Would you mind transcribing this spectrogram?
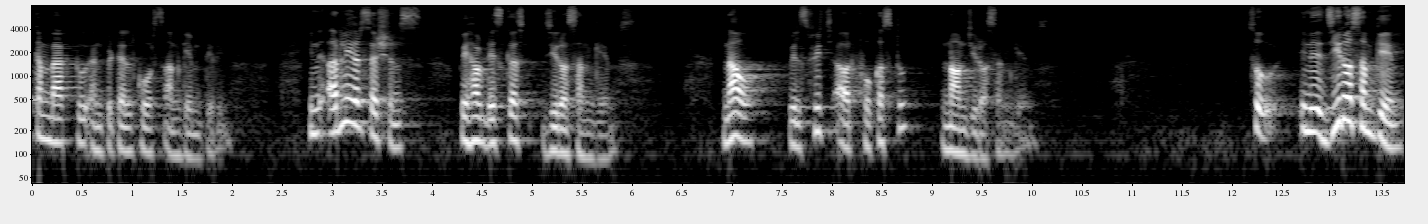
Welcome back to NPTEL course on game theory. In earlier sessions we have discussed 0 sum games. Now we will switch our focus to non-zero sum games. So in a 0 sum game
